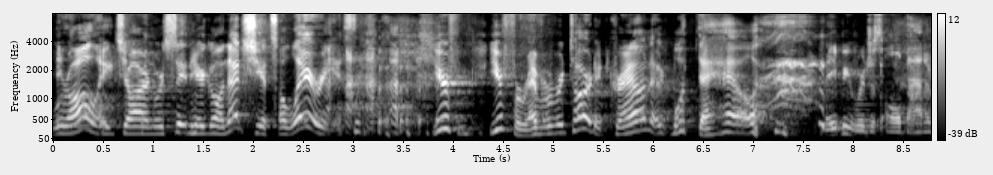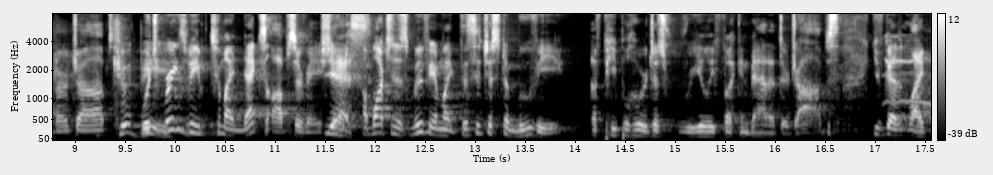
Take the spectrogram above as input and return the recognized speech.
we're all HR, and we're sitting here going, that shit's hilarious. you're you're forever retarded, Crowne. What the hell? Maybe we're just all bad at our jobs. Could be. Which brings me to my next observation. Yes. I'm watching this movie. I'm like, this is just a movie of people who are just really fucking bad at their jobs. You've got like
